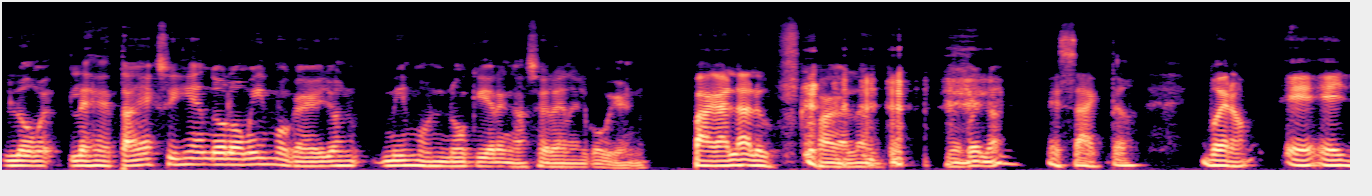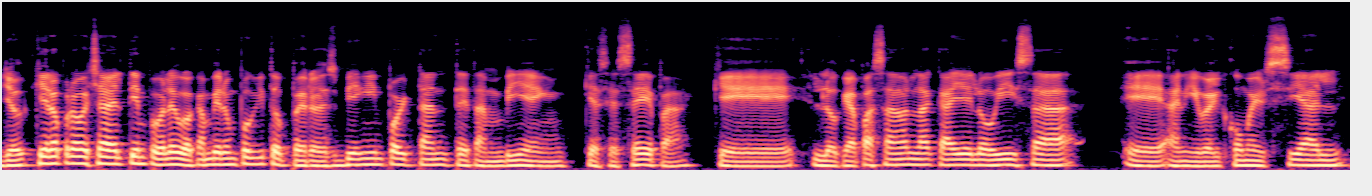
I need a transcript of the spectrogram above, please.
les están exigiendo lo mismo que ellos mismos no quieren hacer en el gobierno. Pagar la luz. Pagar la luz. ¿Es verdad? Exacto. Bueno, eh, eh, yo quiero aprovechar el tiempo, le voy a cambiar un poquito, pero es bien importante también que se sepa que lo que ha pasado en la calle Loíza eh, a nivel comercial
